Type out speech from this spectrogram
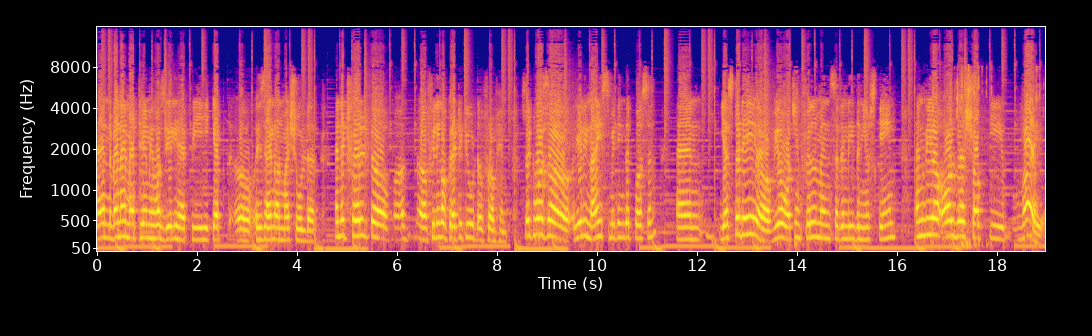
And when I met him, he was really happy. He kept uh, his hand on my shoulder and it felt uh, a, feeling of gratitude from him. So it was really nice meeting that person. And yesterday uh, we were watching film and suddenly the news came, and we are all were shocked. Why?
